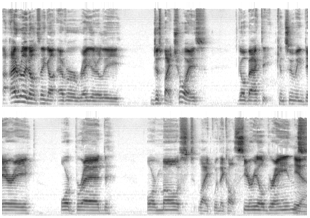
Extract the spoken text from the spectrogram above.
I really don't think I'll ever regularly, just by choice, go back to consuming dairy or bread or most like what they call cereal grains. Yeah.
